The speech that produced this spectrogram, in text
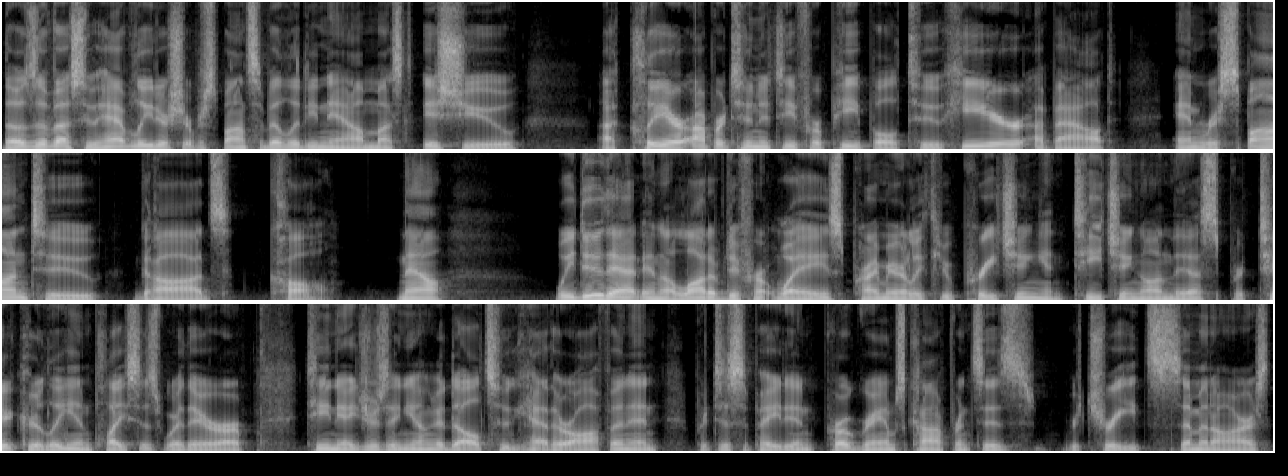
those of us who have leadership responsibility now must issue a clear opportunity for people to hear about and respond to God's call. Now, we do that in a lot of different ways, primarily through preaching and teaching on this, particularly in places where there are teenagers and young adults who gather often and participate in programs, conferences, retreats, seminars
